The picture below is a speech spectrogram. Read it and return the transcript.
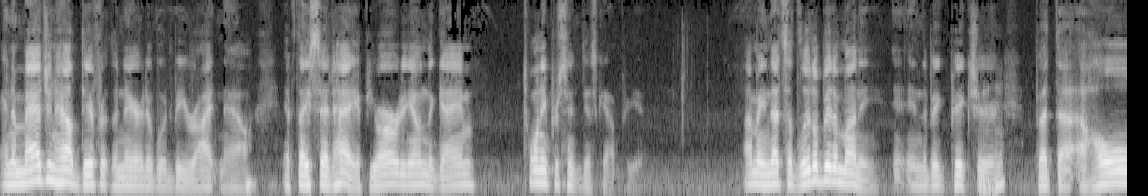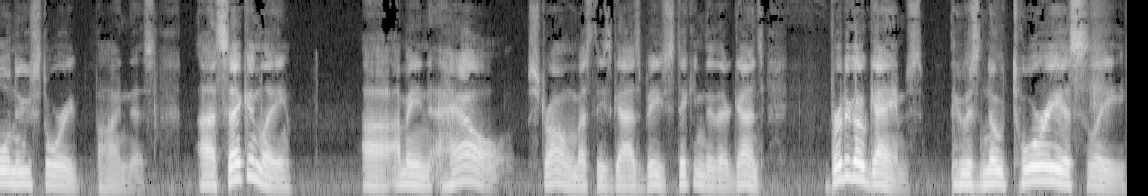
and imagine how different the narrative would be right now if they said, "Hey, if you're already own the game, twenty percent discount for you." I mean, that's a little bit of money in, in the big picture, mm-hmm. but the, a whole new story behind this. Uh, secondly, uh, I mean, how strong must these guys be sticking to their guns? Vertigo Games who has notoriously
